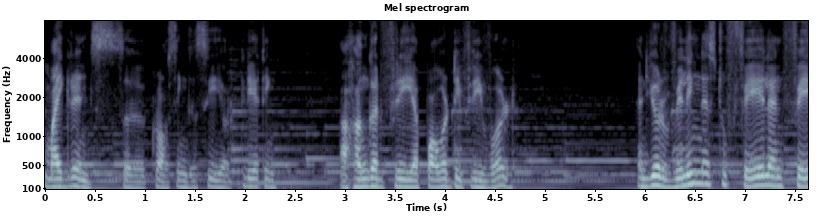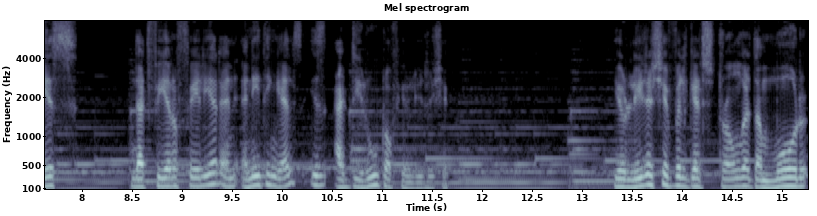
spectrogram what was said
migrants uh, crossing the sea or creating a hunger free, a poverty free world. And your willingness to fail and face that fear of failure and anything else is at the root of your leadership. Your leadership will get stronger the more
